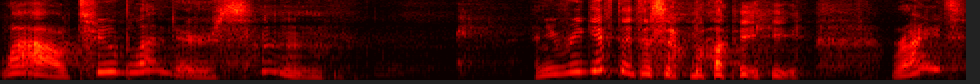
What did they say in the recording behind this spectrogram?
Wow, two blenders. Hmm. And you regifted to somebody, right?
